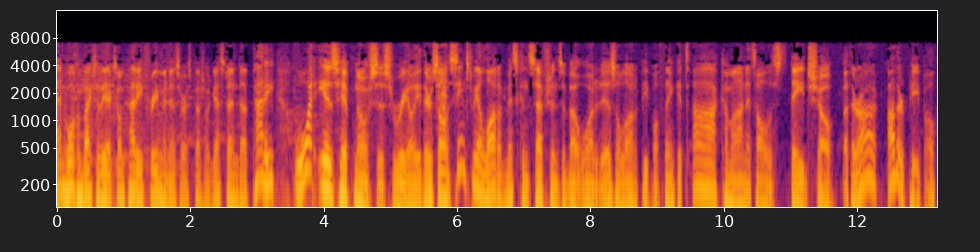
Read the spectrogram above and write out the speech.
And welcome back to the Zone. Pattie Freeman is our special guest. And uh, Pattie, what is hypnosis really? There's all, seems to be a lot of misconceptions about what it is. A lot of people think it's ah, come on, it's all a stage show. But there are other people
